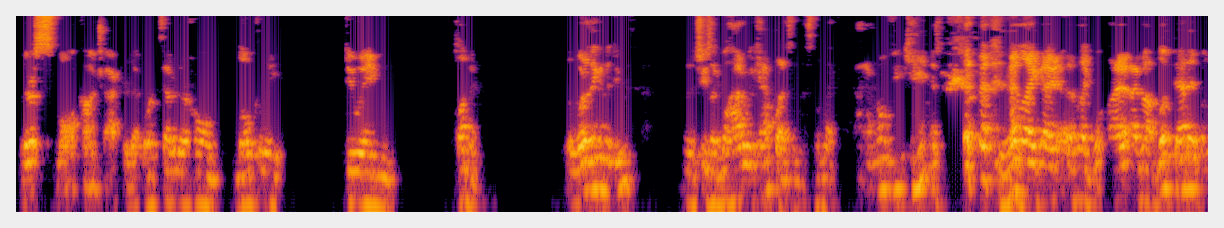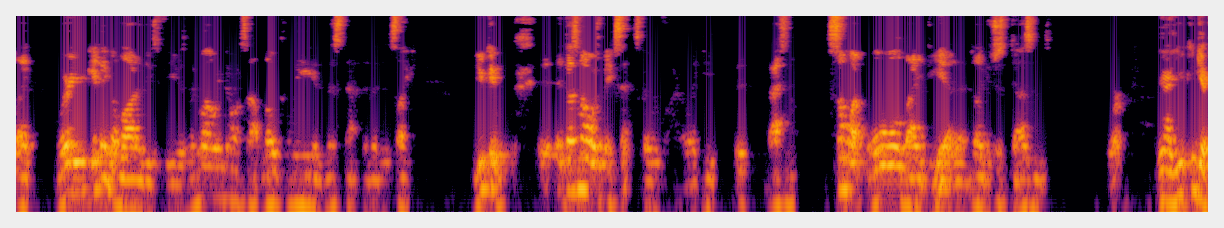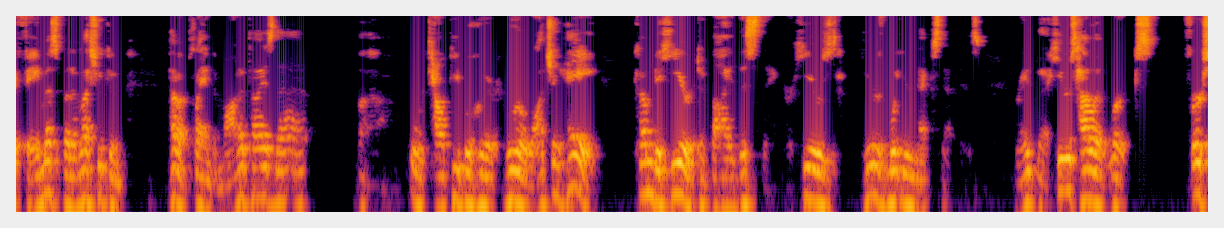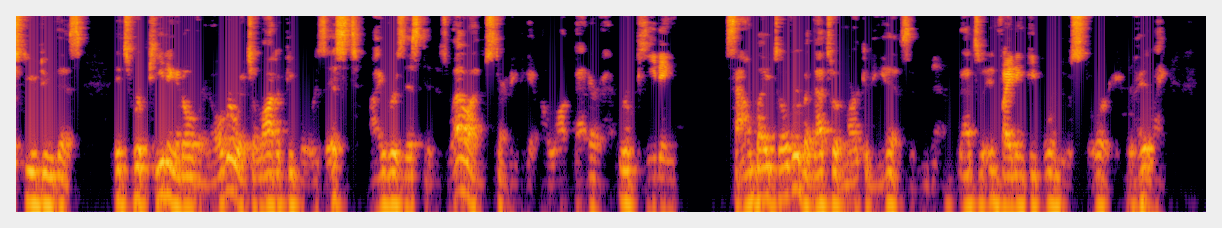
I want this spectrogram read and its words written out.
They're a small contractor that works out of their home locally doing plumbing. what are they going to do? And she's like, well, how do we capitalize on this? And I'm like, I don't know if you can. yeah. And like, I, am like, well, I, I've not looked at it, but like, where are you getting a lot of these views? Like, well, we know it's not locally and this, that, and then it's like, you can. It, doesn't always make sense going viral. Like you, it, that's somewhat old idea that like it just doesn't work. Yeah, you can get famous, but unless you can have a plan to monetize that, uh, or tell people who are, who are watching, hey, come to here to buy this thing, or here's here's what your next step is, right? here's how it works. First, you do this it's repeating it over and over, which a lot of people resist. I resisted as well. I'm starting to get a lot better at repeating sound bites over, but that's what marketing is. And that's inviting people into a story, right? Like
